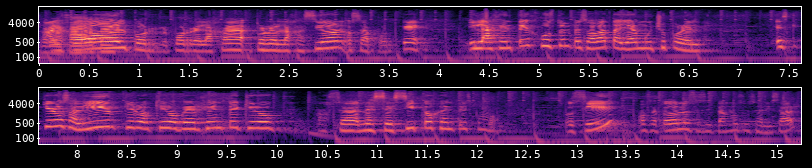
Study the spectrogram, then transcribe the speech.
Relajarte. alcohol, por, por, relaja- por relajación, o sea, ¿por qué? Y la gente justo empezó a batallar mucho por el, es que quiero salir, quiero, quiero ver gente, quiero, o sea, necesito gente, es como, pues sí, o sea, todos necesitamos socializar,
